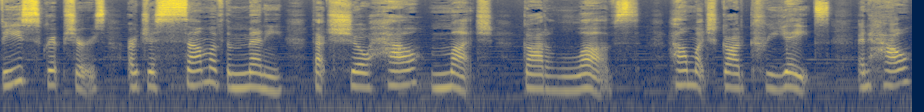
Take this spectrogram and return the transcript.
These scriptures are just some of the many that show how much God loves, how much God creates, and how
